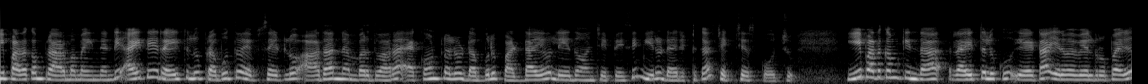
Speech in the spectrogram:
ఈ పథకం ప్రారంభమైందండి. అయితే రైతులు ప్రభుత్వ వెబ్సైట్లో ఆధార్ నెంబర్ ద్వారా అకౌంట్లలో డబ్బులు పడ్డాయో లేదో అని చెప్పేసి మీరు డైరెక్ట్గా చెక్ చేసుకోవచ్చు. ఈ పథకం కింద రైతులకు ఏటా ఇరవై వేల రూపాయలు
